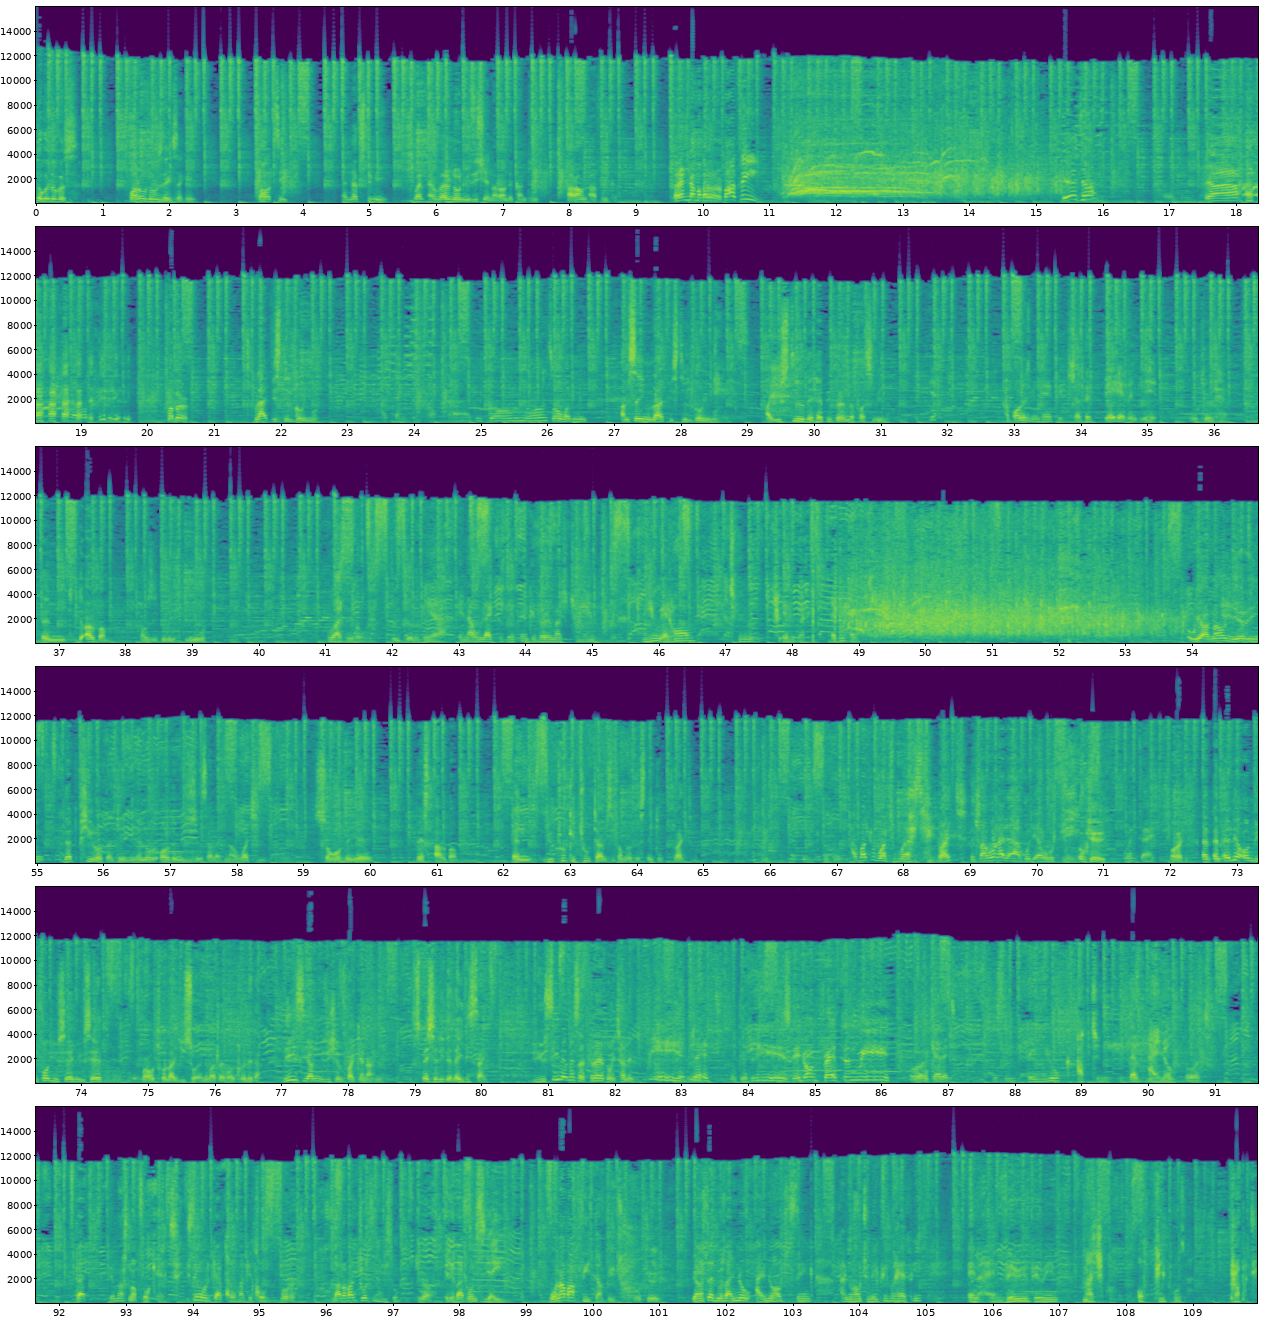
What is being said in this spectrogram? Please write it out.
Togodogos. One of those days again. The hot seat. And next to me, well, a well-known musician around the country, around Africa. Brenda Mabarpati. Eja. Yeah. Mabar, life is still going on. I thank you. Life is going on. So what do you mean? I'm saying life is still going on. Are you still the happy Brenda Faswina? Yeah. I've always been happy. It's just that they haven't been happy. Okay. And the album, how's it doing? The new one? Was it all? Yeah. And I would like to say thank you very much to you. To you at home, to to everybody. I do. We are now nearing that period again, and all the musicians are like now watching Song of the Year, Best Album. And you took it two times, if I'm not mistaken, right? I'm about to watch much. Right? If I want to go there, I will say. Okay. One time. All right. And, and earlier on, before you sang, you said about Tola Yiso and about about Tweleda. These young musicians back in especially the ladies' side, do you see them as a threat or a challenge? Me, a threat. Mm. Okay. Please, they don't threaten me. All right. Forget it. You see, they look up to me. That I know. All right. That they must not forget. You see what I call, I call. All right. Mara ba ntshotse iso. Yeah. Ele ba tlo nsia yi. Bona ba fita mfethu. Okay. You understand? Because I know, I know how to sing, I know how to make people happy, and I am very, very much of people's property.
